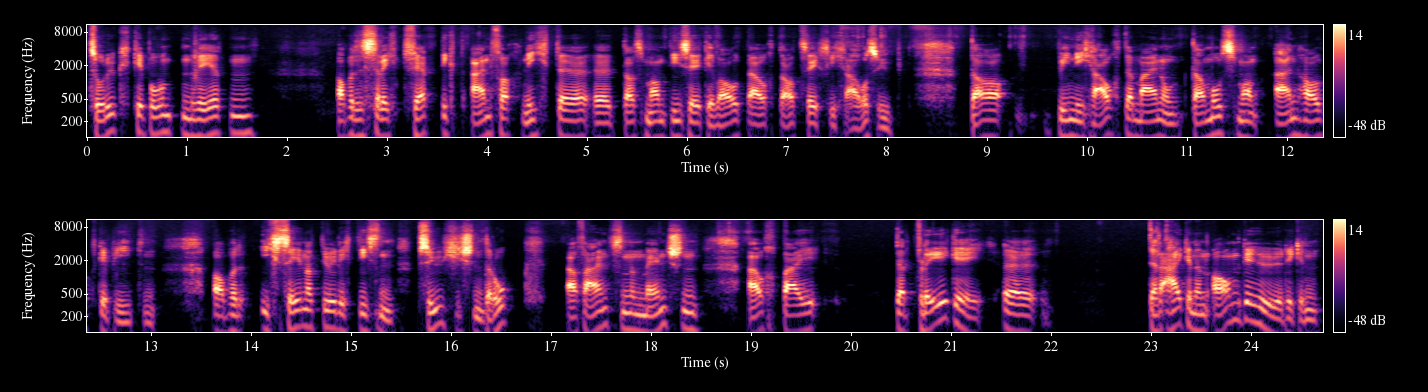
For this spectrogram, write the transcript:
zurückgebunden werden aber es rechtfertigt einfach nicht, äh, äh, dass man diese Gewalt auch tatsächlich ausübt. Da bin ich auch der Meinung, da muss man Einhalt gebieten. Aber ich sehe natürlich diesen psychischen Druck auf einzelnen Menschen, auch bei der Pflege äh, der eigenen Angehörigen.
